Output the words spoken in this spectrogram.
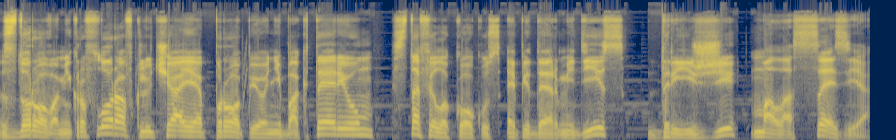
Здорова мікрофлора включає пропіонібактеріум, стафілококус епідермідіс, дріжджі, маласезія.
